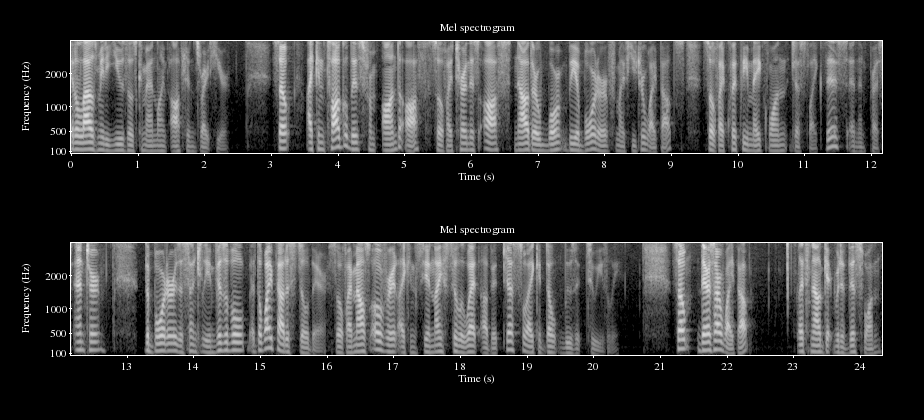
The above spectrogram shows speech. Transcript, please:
it allows me to use those command line options right here. So I can toggle this from on to off. So if I turn this off, now there won't be a border for my future wipeouts. So if I quickly make one just like this and then press enter, the border is essentially invisible, but the wipeout is still there. So if I mouse over it, I can see a nice silhouette of it just so I can, don't lose it too easily. So there's our wipeout. Let's now get rid of this one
